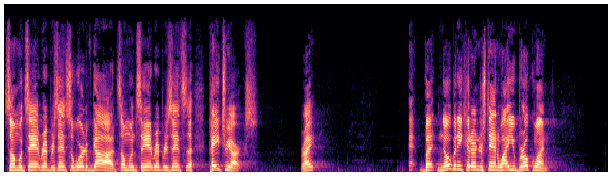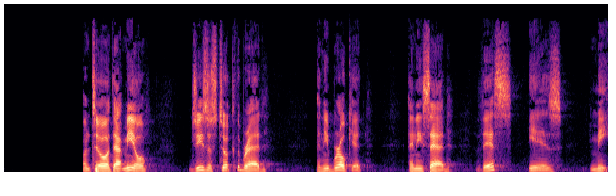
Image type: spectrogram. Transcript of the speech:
Some would say it represents the Word of God. Some would say it represents the patriarchs, right? But nobody could understand why you broke one. Until at that meal, Jesus took the bread and he broke it and he said, This is me.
